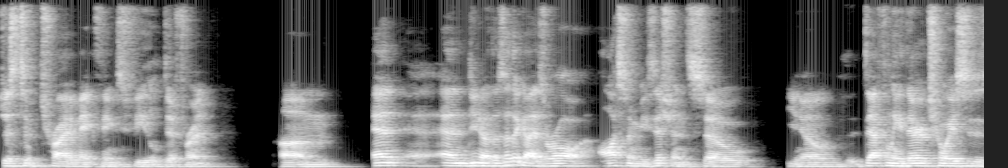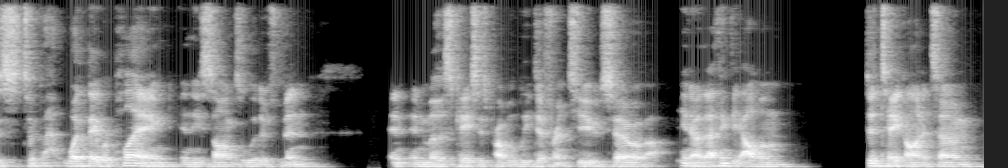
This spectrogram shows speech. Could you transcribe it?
just to try to make things feel different. Um, and and you know those other guys are all awesome musicians. So you know, definitely their choices to what they were playing in these songs would have been, in, in most cases, probably different too. So, you know, I think the album did take on its own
